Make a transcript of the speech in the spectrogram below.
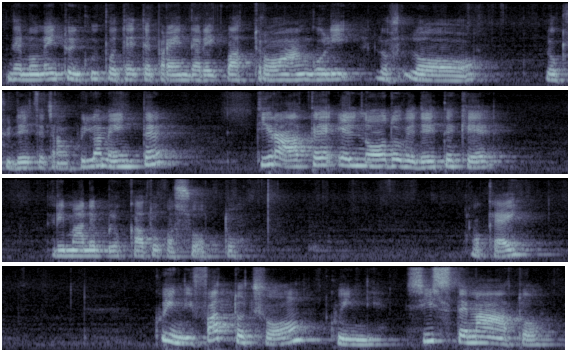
nel momento in cui potete prendere i quattro angoli lo, lo lo chiudete tranquillamente tirate e il nodo vedete che rimane bloccato qua sotto. Ok quindi fatto ciò quindi sistemato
